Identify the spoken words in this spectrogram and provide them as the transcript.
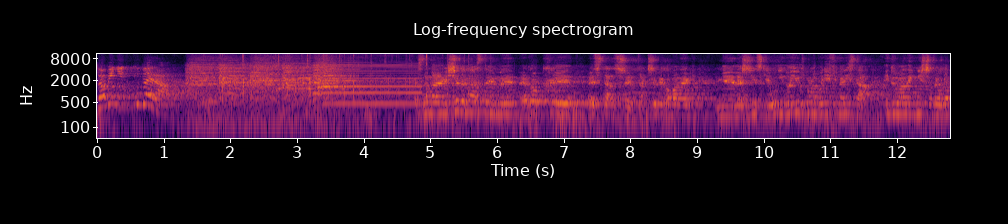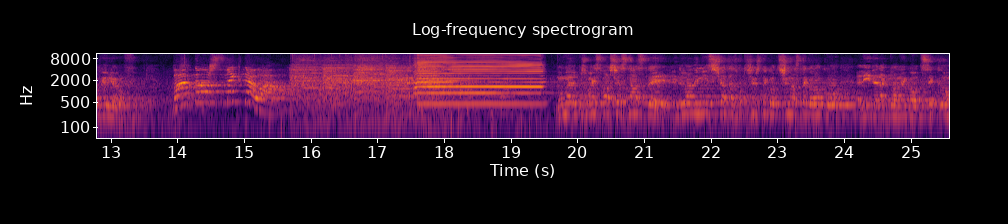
Dominik Kubera, Z numerem 17 y, rok y, starszy, także wychowanek y, Leszczyńskiej Unii, no i już można powiedzieć finalista indywidualnych mistrzów Europy juniorów. Bartosz Smektała, Numer, proszę Państwa, 16, indywidualny mistrz świata z 2013 roku, lider aktualnego cyklu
